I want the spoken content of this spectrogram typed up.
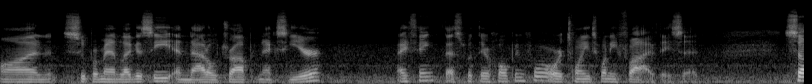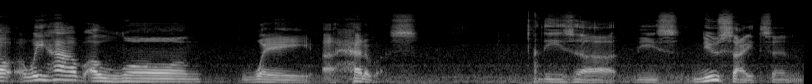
on superman legacy and that'll drop next year i think. That's what they're hoping for or 2025 they said. So we have a long way ahead of us. These uh, these news sites and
